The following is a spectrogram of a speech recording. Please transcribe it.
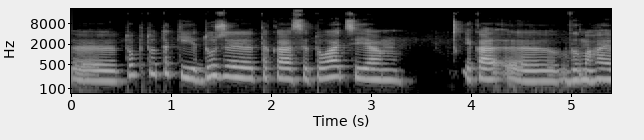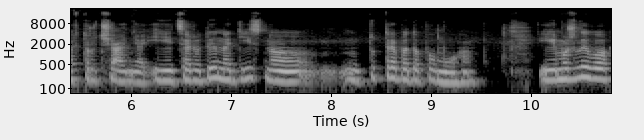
Е, Тобто такі, дуже така ситуація, яка е, вимагає втручання. І ця людина дійсно тут треба допомога. І, можливо,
